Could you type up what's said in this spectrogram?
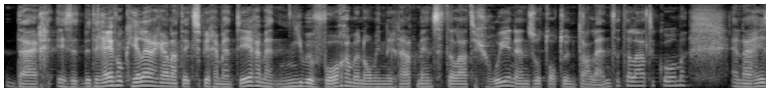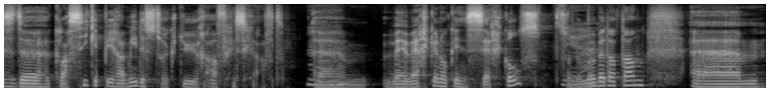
daar is het bedrijf ook heel erg aan het experimenteren met nieuwe vormen om inderdaad mensen te laten groeien en zo tot hun talenten te laten komen. En daar is de klassieke piramidestructuur afgeschaft. Mm wij werken ook in cirkels, zo noemen we dat dan. Um,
